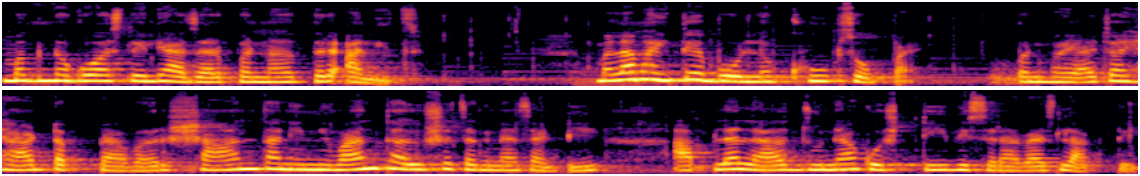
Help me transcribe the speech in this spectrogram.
मग नको असलेली आजारपणं तर आलीच. मला माहिती आहे बोलणं खूप सोपं आहे. पण वयाच्या ह्या टप्प्यावर शांत आणि निवांत आयुष्य जगण्यासाठी आपल्याला जुन्या गोष्टी विसराव्याच लागतील.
